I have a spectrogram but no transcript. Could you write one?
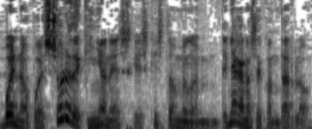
Bueno, pues Suero de Quiñones, que es que esto me, tenía ganas de contarlo,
